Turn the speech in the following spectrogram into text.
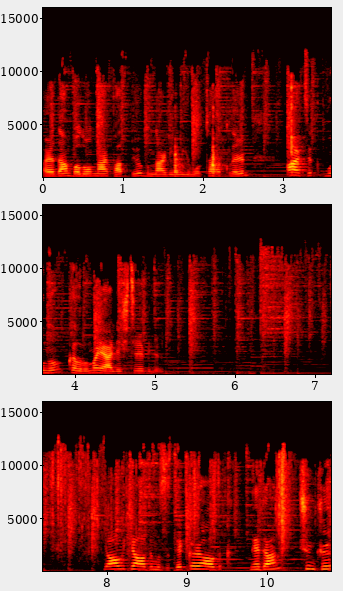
aradan balonlar patlıyor. Bunlar benim yumurta aklarım. Artık bunu kalıbıma yerleştirebilirim. Yağlı kağıdımızı tekrar aldık. Neden? Çünkü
